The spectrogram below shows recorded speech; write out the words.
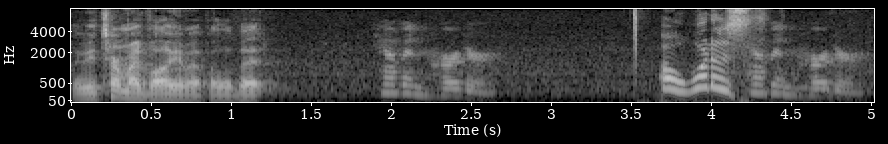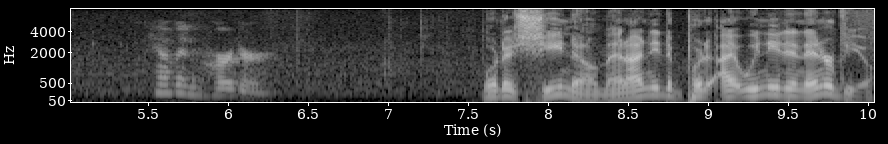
Let me turn my volume up a little bit. Kevin Herder. Oh, what is Kevin Herder. Kevin Herder. what does she know, man? I need to put. I, we need an interview.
